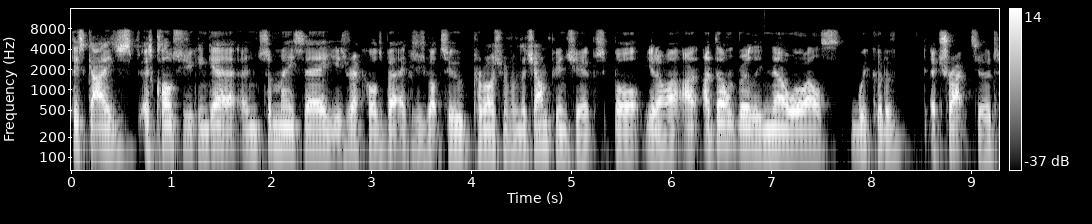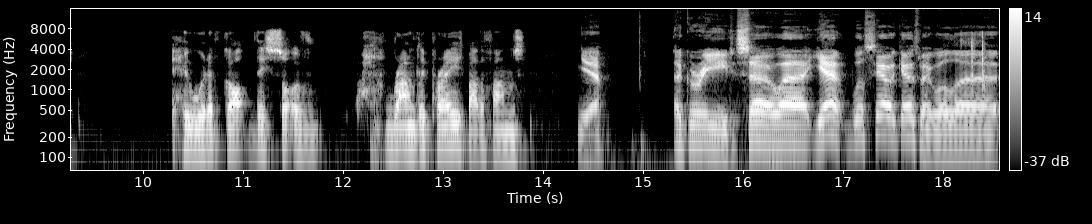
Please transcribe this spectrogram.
this guy's as close as you can get, and some may say his record's better because he's got two promotion from the championships. But you know, I, I don't really know who else we could have attracted who would have got this sort of roundly praised by the fans. Yeah, Agreed. So uh, yeah, we'll see how it goes, mate. We'll uh,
